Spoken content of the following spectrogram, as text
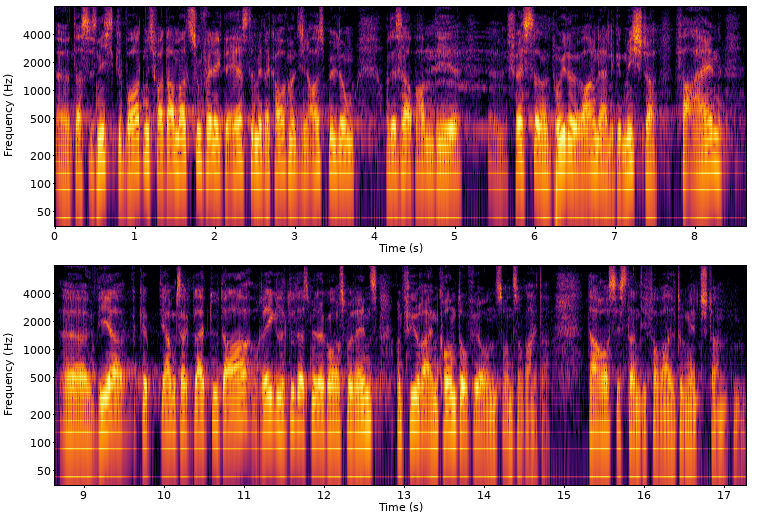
äh, das ist nicht geworden. Ich war damals zufällig der Erste mit der kaufmännischen Ausbildung und deshalb haben die äh, Schwestern und Brüder, wir waren ja ein gemischter Verein, äh, wir, die haben gesagt, bleib du da, regle du das mit der Korrespondenz und führe ein Konto für uns und so weiter. Daraus ist dann die Verwaltung entstanden.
